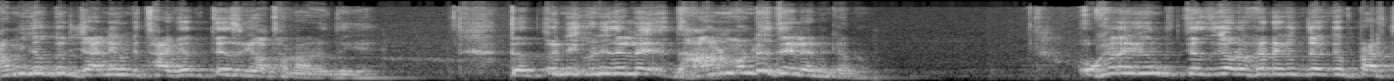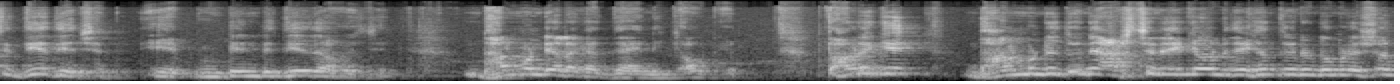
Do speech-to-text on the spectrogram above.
আমি যত জানি উনি থাকেন কথা না দিকে তো উনি উনি তাহলে ধানমন্ডি দিলেন কেন? ওখানে কিন্তু তেজগাঁও, ওখানে কিন্তু একজন প্রার্থী দিয়ে দিয়েছেন। বিএনপি দিয়ে দেওয়া হয়েছে। ধানমন্ডি এলাকায় দেয়নি কাউকে। তাহলে কি ধানমন্ডিতে উনি আসছেন, এই কারণে যেখান থেকে নমিনেশন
